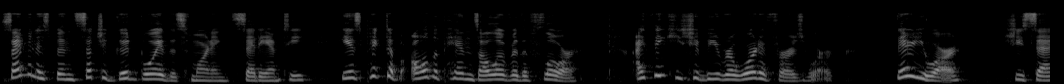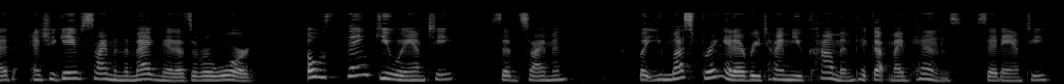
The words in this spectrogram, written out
Simon has been such a good boy this morning, said Auntie. He has picked up all the pins all over the floor. I think he should be rewarded for his work. There you are, she said, and she gave Simon the magnet as a reward. Oh, thank you, Auntie, said Simon. But you must bring it every time you come and pick up my pins, said Auntie.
